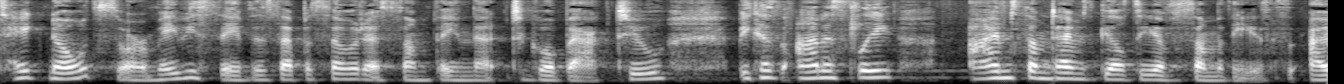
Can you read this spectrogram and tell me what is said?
take notes or maybe save this episode as something that to go back to. Because honestly i'm sometimes guilty of some of these. I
